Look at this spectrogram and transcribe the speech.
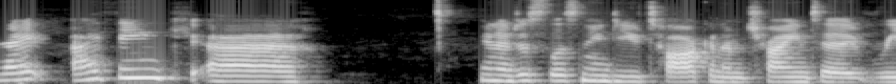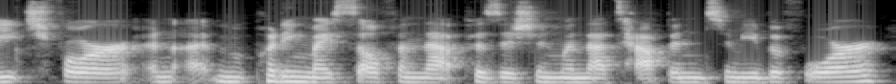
right. I think uh you know, just listening to you talk and I'm trying to reach for and I'm putting myself in that position when that's happened to me before.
